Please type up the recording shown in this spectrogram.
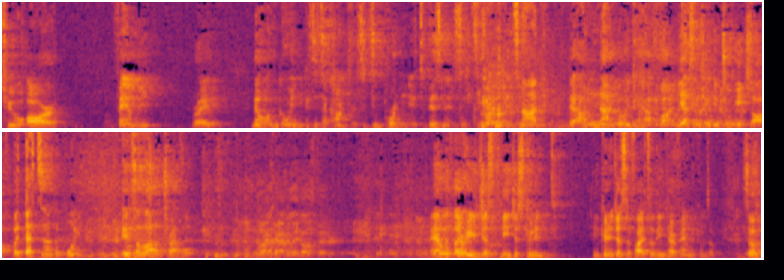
to our family, right? No, I'm going because it's a conference. It's important. It's business. It's work. It's not. I'm not going to have fun. Yes, I'm taking two weeks off, but that's not the point. It's a lot of travel. My family knows better. And with Larry, he just he just couldn't he couldn't justify it, so the entire family comes over. So,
